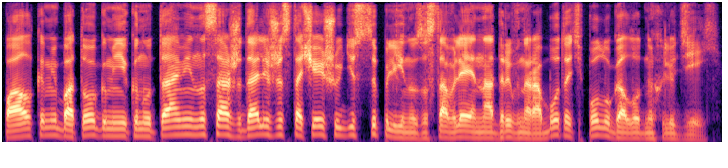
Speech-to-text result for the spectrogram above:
палками, батогами и кнутами насаждали жесточайшую дисциплину, заставляя надрывно работать полуголодных людей.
